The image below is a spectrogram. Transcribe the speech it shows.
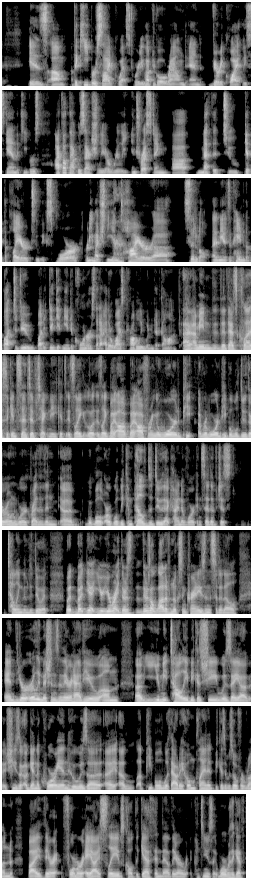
is um, the keeper side quest where you have to go around and very quietly scan the keepers. I thought that was actually a really interesting uh, method to get the player to explore pretty much the entire uh, Citadel. I mean, it's a pain in the butt to do, but it did get me into corners that I otherwise probably wouldn't have gone. I, I mean, that that's classic incentive technique. It's it's like it's like by uh, by offering award a reward, people will do their own work rather than uh will or will be compelled to do that kind of work instead of just telling them to do it. But but yeah, you're you're right. There's there's a lot of nooks and crannies in the Citadel, and your early missions in there have you um uh, you meet Tali because she was a uh, she's again a Quarian who was a, a, a people without a home planet because it was overrun by their former AI slaves called the Geth, and now they are continuously at war with the Geth.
